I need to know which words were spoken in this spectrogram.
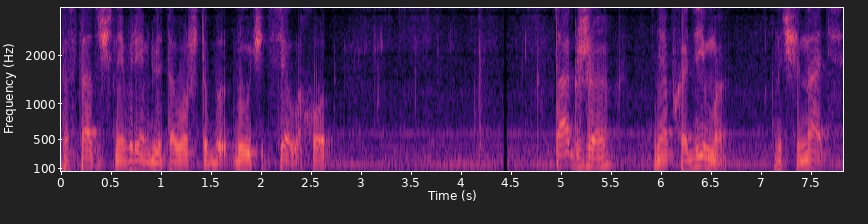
достаточное время для того, чтобы выучить все аллахот. Также необходимо начинать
